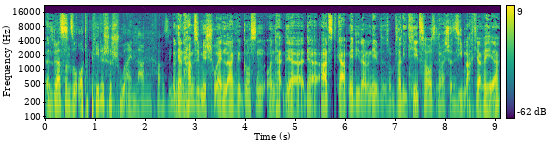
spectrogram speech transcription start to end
also du hast dann so orthopädische Schuheinlagen quasi. Und dann haben sie mir Schuheinlagen gegossen und hat der der Arzt gab mir die dann nee, in so einem Sanitätshaus, ist aber schon sieben, acht Jahre her.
